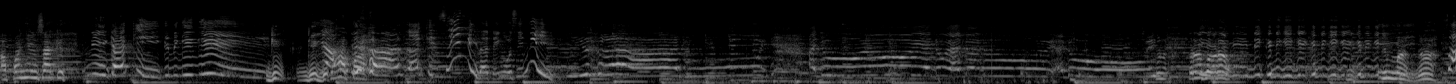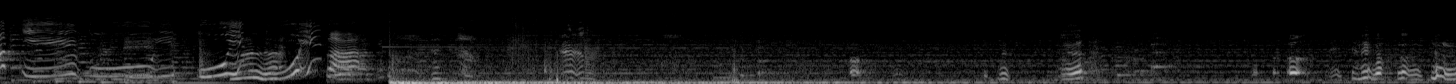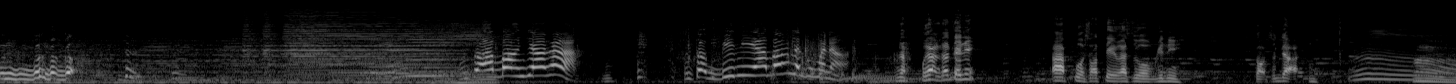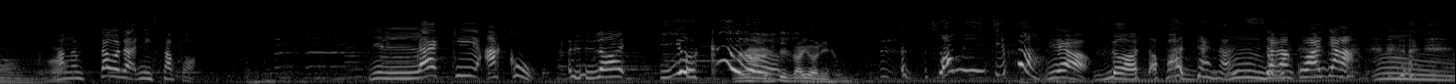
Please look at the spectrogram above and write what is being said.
Apanya yang sakit? Ni kaki kena gigit. Gi- gigit ya, apa? Ya, sakit sini lah tengok sini. Ya, aduh. Aduh, aduh, aduh, aduh. Aduh. Kenapa, kenapa? Ni, ni, kena gigit, kena gigit, kena gigit. Di mana? Sakit tu. Itu, Mana? itu, itu. Ya? Oh, ini. Untuk abang je kah? Untuk bini abang lagu mana? Nah, perang sate ni. Apa sate rasa begini? Tak sedap. Hmm. Hang tahu tak ni siapa? Ni laki aku. Lah, iya ke? Nah, itu saya ni. Lah, tak padan Hmm, langsung. jangan ku ajak. Hmm.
